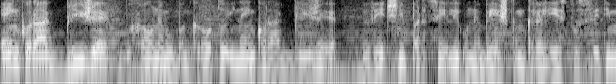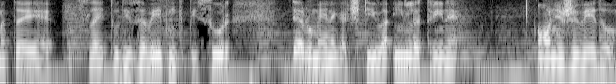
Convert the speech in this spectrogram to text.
en korak bliže duhovnemu bankrotu in en korak bliže večni parceli v nebeškem kraljestvu. Sveti Matej je odslej tudi zavetnik pisur ter rumenega čtiva in latrine. On je že vedel,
